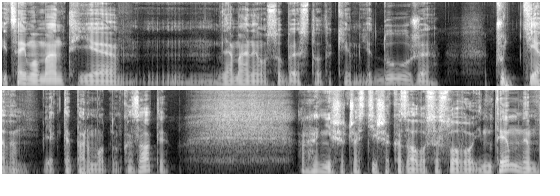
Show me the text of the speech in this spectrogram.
І цей момент є для мене особисто таким є дуже чуттєвим, як тепер модно казати. Раніше частіше казалося слово інтимним,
